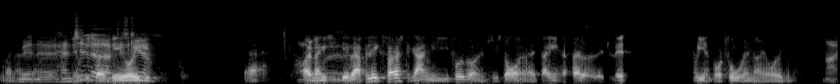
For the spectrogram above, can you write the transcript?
Men, men altså, øh, han er tillader, at det er sker. ikke- Ja. Og man kan sige, det er i hvert fald ikke første gang i fodboldens historie, at der er en, der falder lidt let, fordi han får to hænder i ryggen. Nej.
